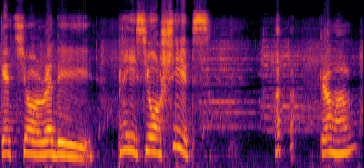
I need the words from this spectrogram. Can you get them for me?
Get your ready. Place your ships. Come on.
